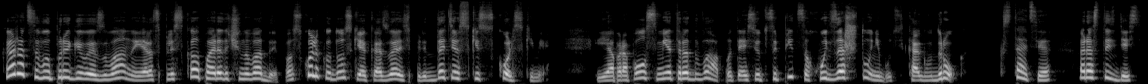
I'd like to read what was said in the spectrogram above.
Кажется, выпрыгивая из ванны, я расплескал порядочно воды, поскольку доски оказались предательски скользкими. Я прополз метра два, пытаясь уцепиться хоть за что-нибудь, как вдруг. «Кстати, раз ты здесь,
